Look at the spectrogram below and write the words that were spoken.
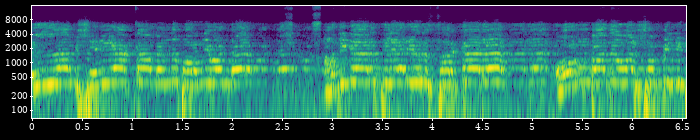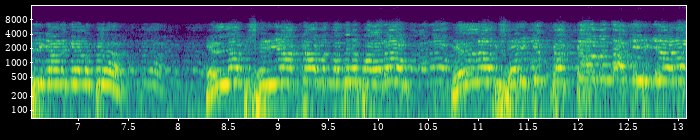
എല്ലാം ശരിയാക്കാം എന്ന് പറഞ്ഞുകൊണ്ട് അധികാരത്തിലേറിയ ഒരു സർക്കാർ ഒമ്പത് വർഷം പിന്നിട്ടിരിക്കുകയാണ് കേരളത്തിൽ. എല്ലാം ശരിയാക്കാം ശരിയാക്കാമെന്നതിന് പകരം എല്ലാം ശരിക്കും കക്കാമെന്നാക്കിയിരിക്കുകയാണ്.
